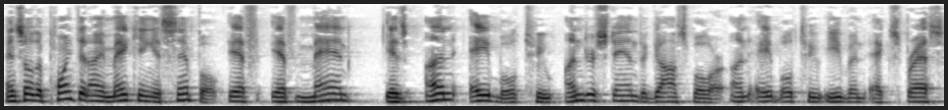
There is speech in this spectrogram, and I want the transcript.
And so the point that I'm making is simple. If, if man is unable to understand the gospel or unable to even express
